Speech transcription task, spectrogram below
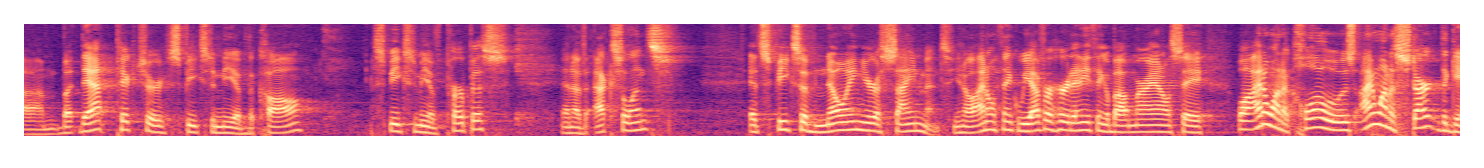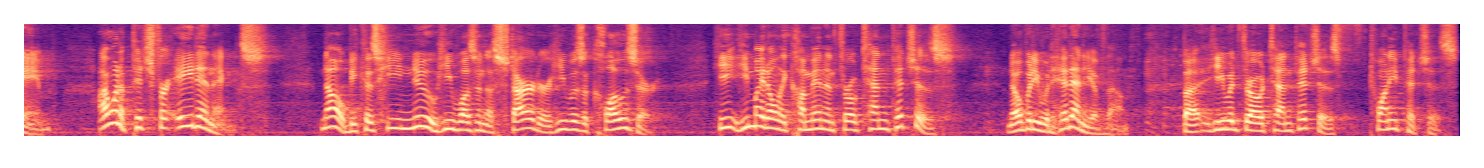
Um, but that picture speaks to me of the call, speaks to me of purpose and of excellence. It speaks of knowing your assignment. You know, I don't think we ever heard anything about Mariano say, Well, I don't want to close, I want to start the game. I want to pitch for eight innings. No, because he knew he wasn't a starter, he was a closer. He, he might only come in and throw 10 pitches. Nobody would hit any of them. But he would throw 10 pitches, 20 pitches.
